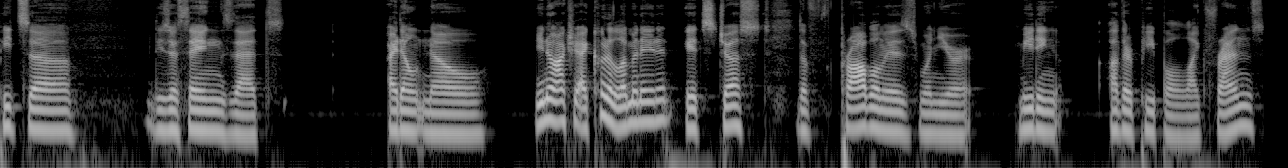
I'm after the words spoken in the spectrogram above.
pizza. These are things that I don't know. You know, actually, I could eliminate it. It's just the f- problem is when you're meeting other people, like friends,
